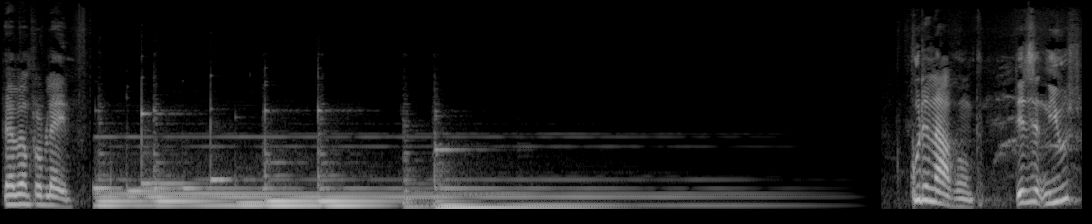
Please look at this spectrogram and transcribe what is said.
We hebben een probleem. Goedenavond. Dit is het nieuws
